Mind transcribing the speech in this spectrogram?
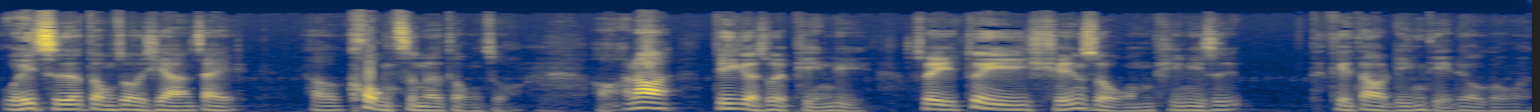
维持的动作下，在呃控制的动作。好，那第一个是频率，所以对于选手，我们频率是可以到零点六公分。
